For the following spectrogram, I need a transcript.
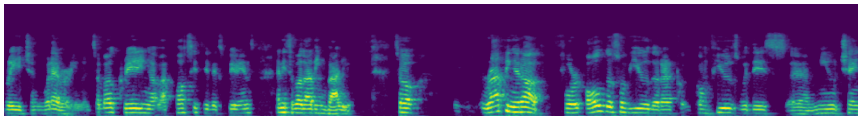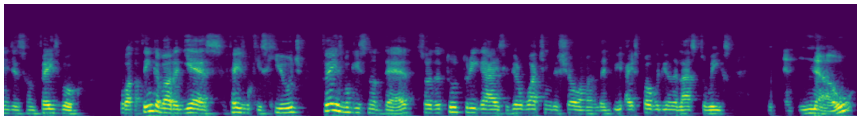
rich and whatever. You know, it's about creating a, a positive experience and it's about adding value. So, wrapping it up for all those of you that are co- confused with these uh, new changes on Facebook, well, think about it. Yes, Facebook is huge. Facebook is not dead. So the two, three guys, if you're watching the show and that I spoke with you in the last two weeks, no,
